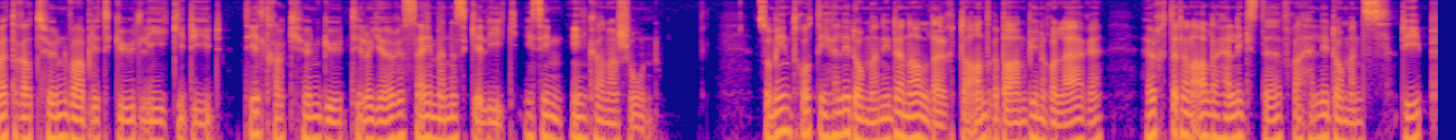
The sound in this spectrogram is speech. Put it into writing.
og etter at hun var blitt Gud lik i dyd, tiltrakk hun Gud til å gjøre seg menneskelik i sin inkarnasjon. Som inntrådt i helligdommen i den alder da andre barn begynner å lære, hørte den aller helligste fra helligdommens dyp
